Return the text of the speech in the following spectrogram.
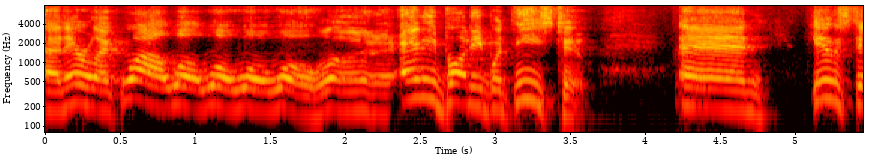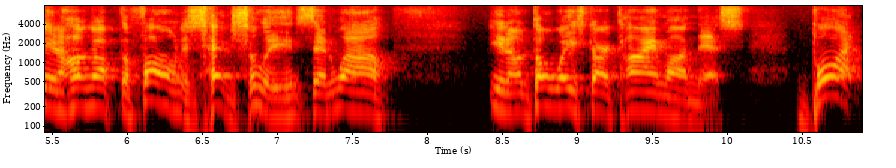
And they were like, whoa, whoa, whoa, whoa, whoa, uh, anybody but these two. And Houston hung up the phone essentially and said, well, you know, don't waste our time on this. But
